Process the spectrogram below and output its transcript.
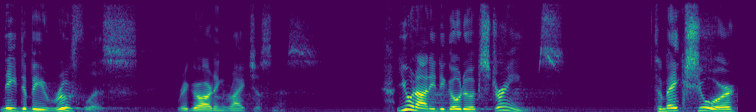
need to be ruthless regarding righteousness. You and I need to go to extremes to make sure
